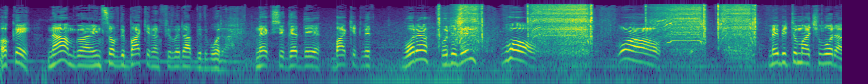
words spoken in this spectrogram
Okay now I'm gonna rinse off the bucket and fill it up with water. Next you get the bucket with water, put it in. Whoa! Whoa! Maybe too much water.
